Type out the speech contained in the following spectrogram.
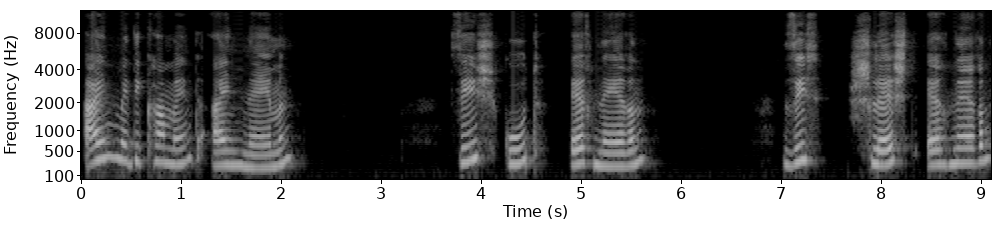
Ein Medikament einnehmen. Sich gut ernähren. Sich schlecht ernähren.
